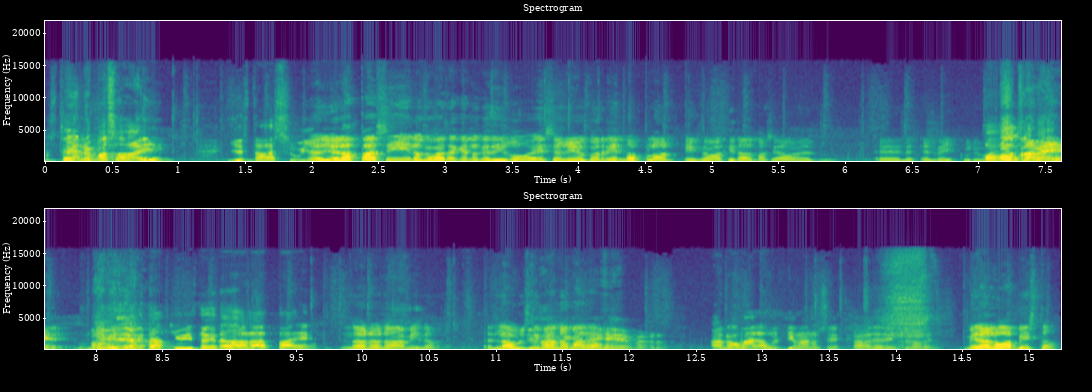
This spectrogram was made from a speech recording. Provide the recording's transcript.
¿Ustedes no he pasado ahí? Y estaba subiendo. No, yo el aspa sí, lo que pasa que es lo que digo. He seguido corriendo, plon, y se me ha girado demasiado el, el- el vehículo. ¡Otra vez! Yo he, visto que te, Vaya. yo he visto que te ha dado el aspa, eh. No, no, no, a mí no. La última no me ha dado. Eh, ¿Ah, no? Ah, la última no sé. Solamente he visto una vez. Míralo, ¿has visto?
